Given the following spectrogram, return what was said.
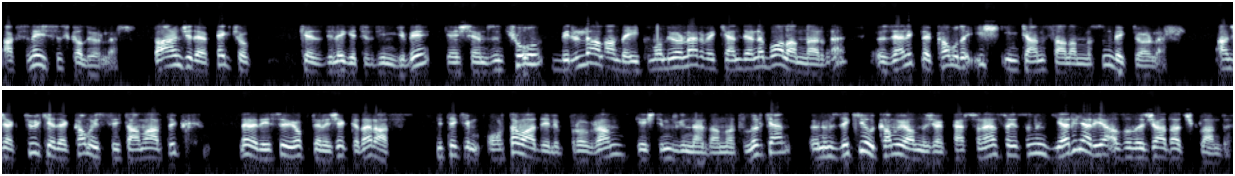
Aksine işsiz kalıyorlar. Daha önce de pek çok kez dile getirdiğim gibi gençlerimizin çoğu belirli alanda eğitim alıyorlar ve kendilerine bu alanlarda özellikle kamuda iş imkanı sağlanmasını bekliyorlar. Ancak Türkiye'de kamu istihdamı artık neredeyse yok denecek kadar az. Nitekim orta vadeli program geçtiğimiz günlerde anlatılırken önümüzdeki yıl kamuya alınacak personel sayısının yarı yarıya azalacağı da açıklandı.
